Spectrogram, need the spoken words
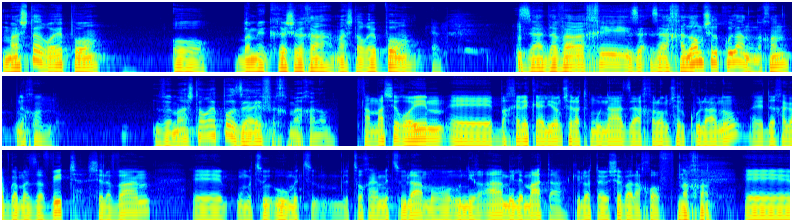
מה שאתה רואה פה, או במקרה שלך, מה שאתה רואה פה, כן. זה הדבר הכי, זה, זה החלום של כולנו, נכון? נכון. ומה שאתה רואה פה זה ההפך מהחלום. מה שרואים אה, בחלק העליון של התמונה זה החלום של כולנו. אה, דרך אגב, גם הזווית של לבן, אה, הוא, מצו, הוא מצו, לצורך העניין מצולם, או הוא נראה מלמטה, כאילו אתה יושב על החוף. נכון. אה,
